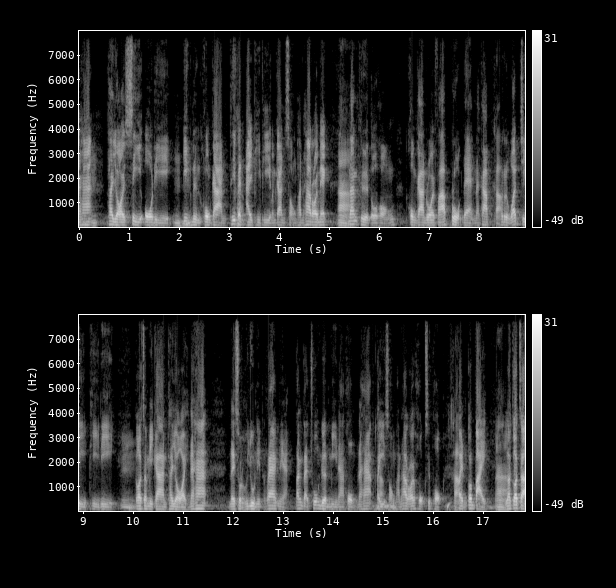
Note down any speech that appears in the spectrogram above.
นะฮะ ทยอย COD อีกหนึ่งโครงการที่เป็น IPP เหมือนกัน 2,500 เมก อ่านั่นั่นคือตัวของโครงการโรงไฟฟ้าปลวกแดงนะครับ ครับหรือว่า GPD อืม ก็จะมีการทยอยนะฮะ ในส่วนของยูนิตแรกเนี่ยตั้งแต่ช่วงเดือนมีนาคมนะฮะปี ครับ2566 เป็นต้นไป อ่าแล้วก็จะ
